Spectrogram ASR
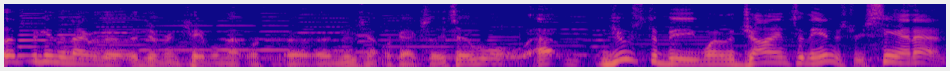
Let's begin the night with a, a different cable network, uh, a news network actually. It's a, well, uh, used to be one of the giants in the industry, CNN.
